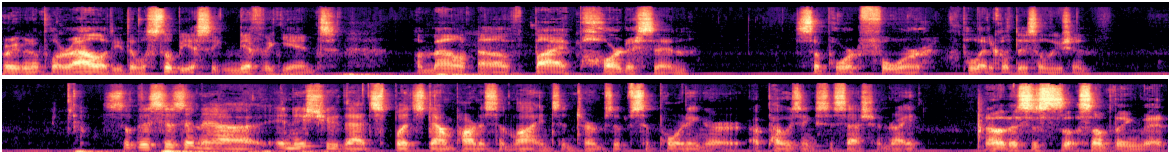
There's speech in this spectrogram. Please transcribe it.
or even a plurality, there will still be a significant amount of bipartisan support for political dissolution. So this isn't a, uh, an issue that splits down partisan lines in terms of supporting or opposing secession, right? No, this is something that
